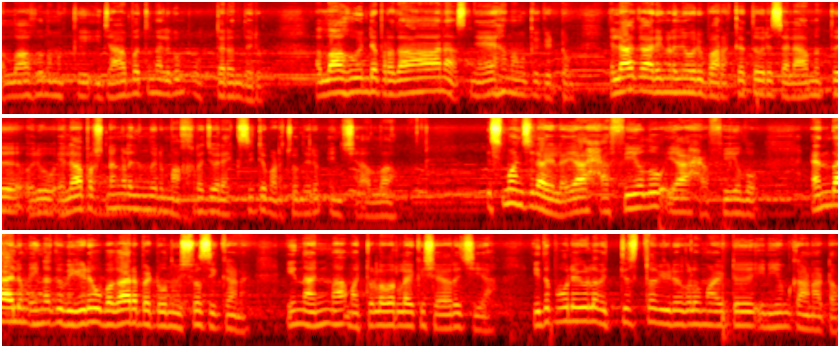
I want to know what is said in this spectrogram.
അള്ളാഹു നമുക്ക് ഇജാബത്ത് നൽകും ഉത്തരം തരും. അള്ളാഹുവിന്റെ പ്രധാന സ്നേഹം നമുക്ക് കിട്ടും. എല്ലാ കാര്യങ്ങളിലും ഒരു ബറക്കത്ത് ഒരു സലാമത്ത് ഒരു എല്ലാ പ്രശ്നങ്ങളിൽ നിന്നൊരു മഹ്റജ് ഒരു എക്സിറ്റ് പടച്ചോൻ തരും ഇൻഷാ അള്ളാഹ് ഇസ്മ മനസ്സിലായില്ല? യാ ഹഫീലു യാ ഹഫീലു എന്തായാലും നിങ്ങൾക്ക് വീഡിയോ ഉപകാരപ്പെട്ടു എന്ന് വിശ്വസിക്കുകയാണ് ഈ നന്മ മറ്റുള്ളവരിലേക്ക് ഷെയർ ചെയ്യുക ഇതുപോലെയുള്ള വ്യത്യസ്ത വീഡിയോകളുമായിട്ട് ഇനിയും കാണാട്ടോ.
